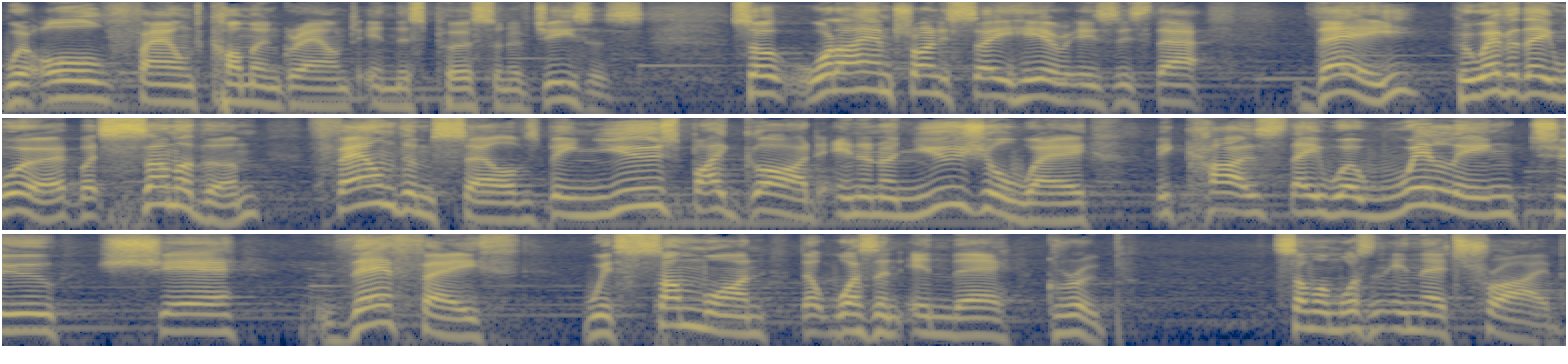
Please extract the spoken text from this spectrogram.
We're all found common ground in this person of Jesus. So what I am trying to say here is, is that they, whoever they were, but some of them found themselves being used by God in an unusual way because they were willing to share their faith with someone that wasn't in their group. Someone wasn't in their tribe.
